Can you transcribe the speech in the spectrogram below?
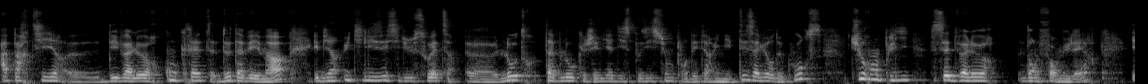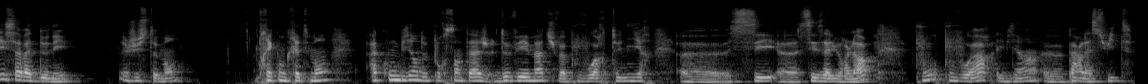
à partir des valeurs concrètes de ta VMA, eh bien, utiliser, si tu le souhaites, l'autre tableau que j'ai mis à disposition pour déterminer tes allures de course. Tu remplis cette valeur dans le formulaire et ça va te donner justement très concrètement à combien de pourcentage de VMA tu vas pouvoir tenir euh, ces, euh, ces allures-là pour pouvoir, eh bien, euh, par la suite,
